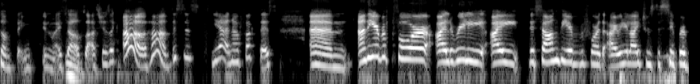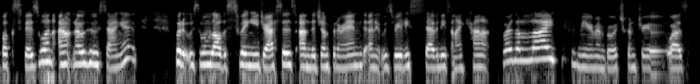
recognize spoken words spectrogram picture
something in myself mm. last year. I was like, oh, huh, this is yeah, no, fuck this. Um, and the year before, I really, I the song the year before that I really liked was the Super Bucks Fizz one. I don't know who sang it, but it was the one with all the swingy dresses and the jumping around, and it was really seventies. And I cannot, for the life of me, remember which country it was.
